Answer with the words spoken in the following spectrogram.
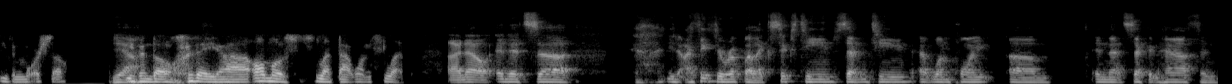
even more so. Yeah. Even though they uh, almost let that one slip. I know. And it's, uh, you know, I think they were up by like 16, 17 at one point um, in that second half. And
